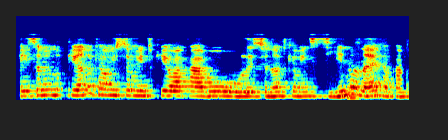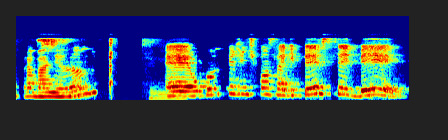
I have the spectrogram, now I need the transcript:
pensando no piano, que é um instrumento que eu acabo lecionando, que eu ensino, né, que eu acabo trabalhando, é, o quanto que a gente consegue perceber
